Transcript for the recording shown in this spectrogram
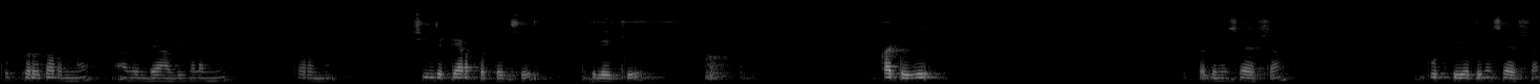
കുക്കർ തുറന്ന് അതിന്റെ ആവി കളഞ്ഞ് തുറന്ന് ചീഞ്ചട്ടി അടപ്പത്ത് വെച്ച് അതിലേക്ക് കടുക് ഇട്ടതിന് ശേഷം പൊട്ടിയതിന് ശേഷം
